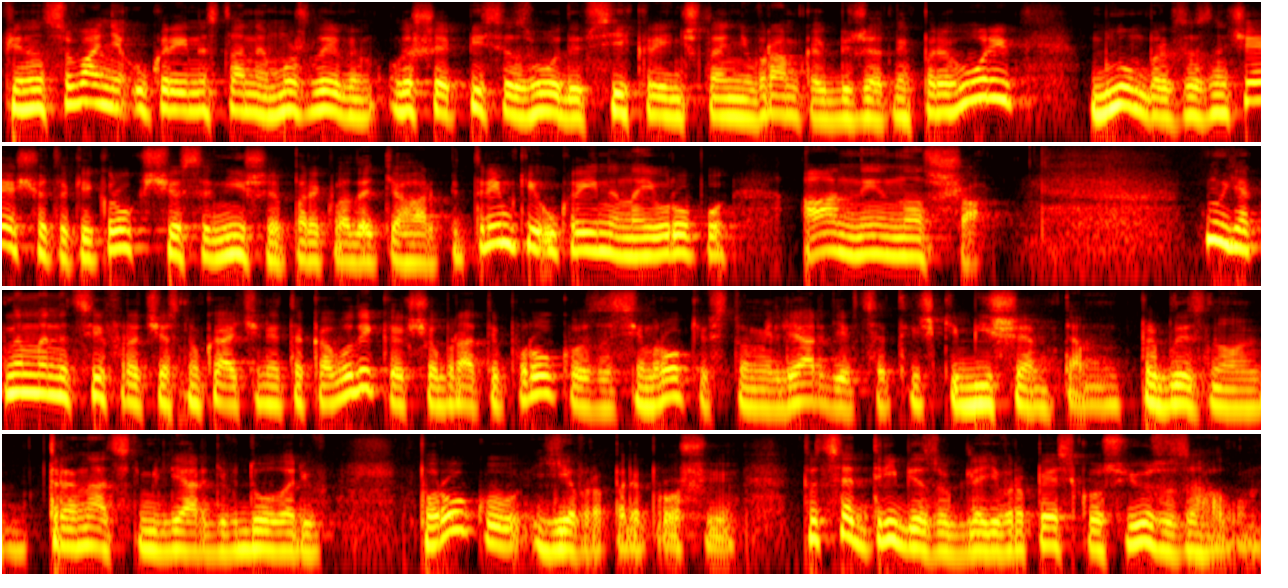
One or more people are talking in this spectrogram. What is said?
Фінансування України стане можливим лише після згоди всіх країн-членів в рамках бюджетних переговорів. Блумберг зазначає, що такий крок ще сильніше перекладе тягар підтримки України на Європу, а не на США. Ну, як на мене, цифра, чесно кажучи, не така велика. Якщо брати по року за 7 років 100 мільярдів, це трішки більше, там приблизно 13 мільярдів доларів по року, євро, перепрошую, то це дріб'язок для Європейського Союзу загалом.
